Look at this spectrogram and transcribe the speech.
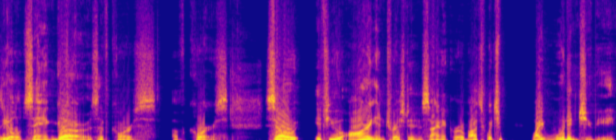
the old saying goes, of course, of course. So if you are interested in psionic robots, which why wouldn't you be?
